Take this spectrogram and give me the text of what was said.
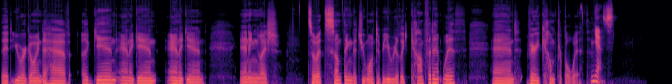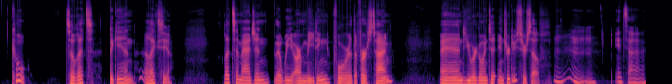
that you are going to have again and again and again in English. So, it's something that you want to be really confident with and very comfortable with. Yes. Cool. So let's begin, Alexia. Let's imagine that we are meeting for the first time and you are going to introduce yourself. Mm. It's a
